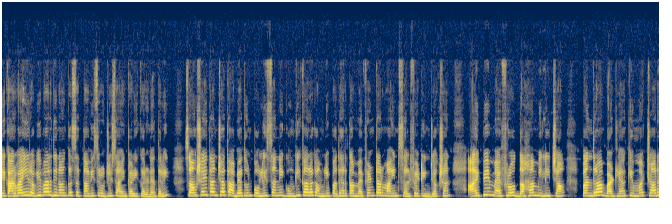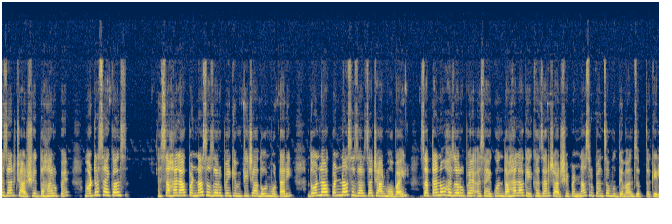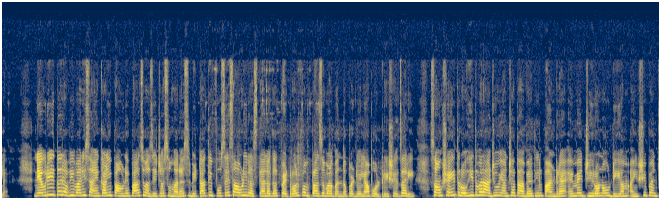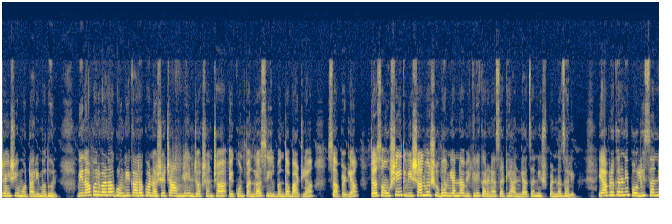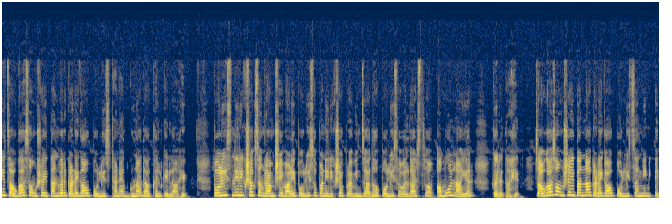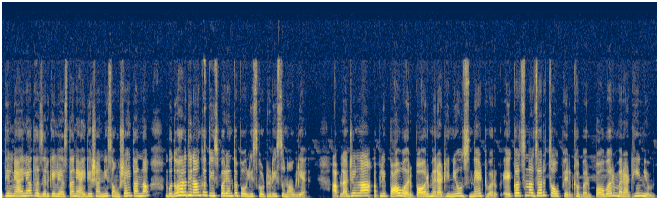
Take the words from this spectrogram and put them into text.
ही कारवाई रविवार दिनांक सत्तावीस रोजी सायंकाळी करण्यात आली. संशयितांच्या ताब्यातून पोलिसांनी गुंगीकारक अंमली पदार्थ mephentermine sulphate injection I P मॅफ्रो दहा मिलीच्या पंधरा बाटल्या किंमत चार हजार चारशे दहा रुपये मोटरसायकल्स सहा लाख पन्नास हजार रुपये किमतीच्या दोन मोटारी दोन लाख पन्नास हजारचा चार मोबाईल सत्त्याण्णव हजार रुपये असा एकूण दहा लाख एक हजार चारशे पन्नास रुपयांचा मुद्देमाल जप्त केला नेवरी इथं रविवारी सायंकाळी पावणे पाच वाजेच्या सुमारास बिटा ते पुसे सावळी रस्त्यालगत पेट्रोल पंपाजवळ बंद पडलेल्या पोल्ट्री शेजारी संशयित रोहित व राजू यांच्या ताब्यातील पांढऱ्या एम एच झिरो नऊ डी एम ऐंशी पंच्याऐंशी मोटारीमधून विनापरवाना गुंगीकारक व नशेच्या अंमली इंजेक्शनच्या एकूण पंधरा सीलबंद बाटल्या सापडल्या. तर संशयित विशाल व शुभम यांना विक्री करण्यासाठी आणल्याचं निष्पन्न झाले. या प्रकरणी पोलिसांनी चौघा संशयितांवर कडेगाव पोलीस ठाण्यात गुन्हा दाखल केला आहे. पोलीस निरीक्षक संग्राम शेवाळे पोलीस उपनिरीक्षक प्रवीण जाधव पोलीस हवालदार अमोल नायर करत आहेत. चौघा संशयितांना कडेगाव पोलिसांनी येथील न्यायालयात हजर केले असता न्यायाधीशांनी संशयितांना बुधवार दिनांक तीस पर्यंत पोलीस कोठडी सुनावली आहे. आपला जिल्हा आपली power power Marathi news network एकच नजर चौफेर खबर पॉवर मराठी न्यूज.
